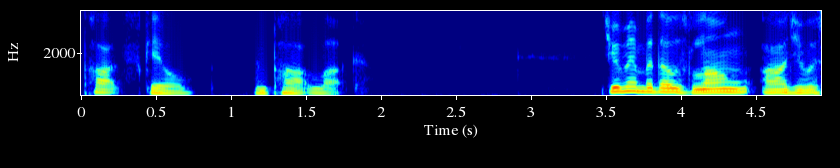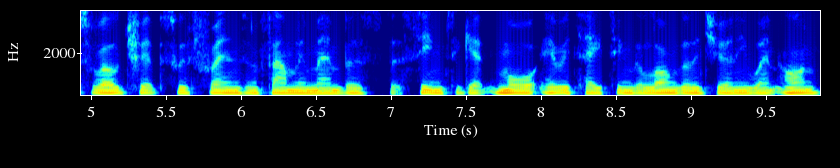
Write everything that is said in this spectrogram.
part skill, and part luck. Do you remember those long, arduous road trips with friends and family members that seemed to get more irritating the longer the journey went on?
